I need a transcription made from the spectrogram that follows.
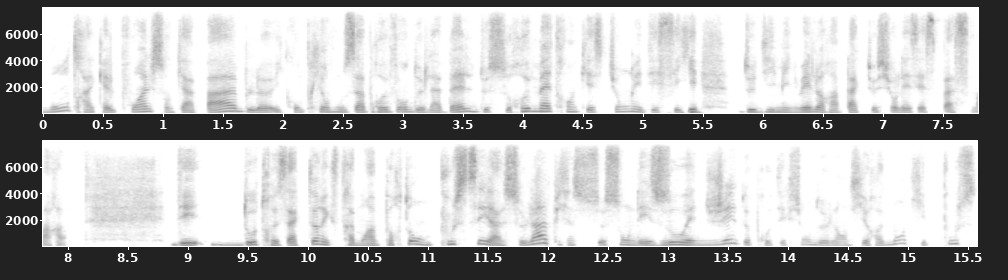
montrent à quel point elles sont capables, y compris en nous abreuvant de labels, de se remettre en question et d'essayer de diminuer leur impact sur les espaces marins d'autres acteurs extrêmement importants ont poussé à cela. Puis ce sont les ONG de protection de l'environnement qui poussent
